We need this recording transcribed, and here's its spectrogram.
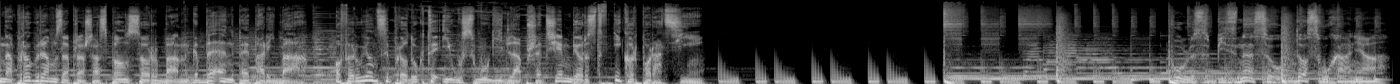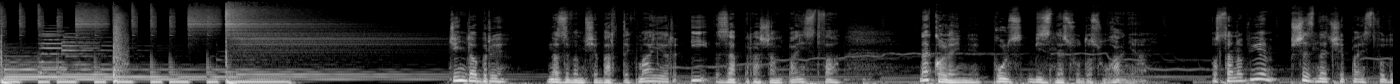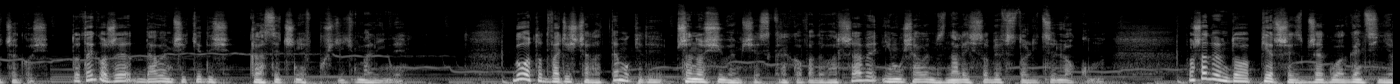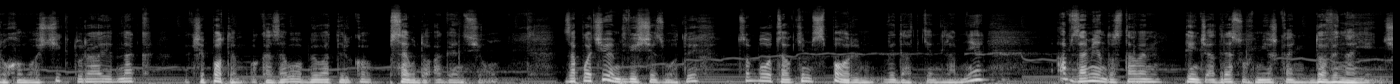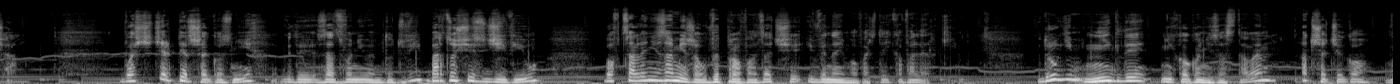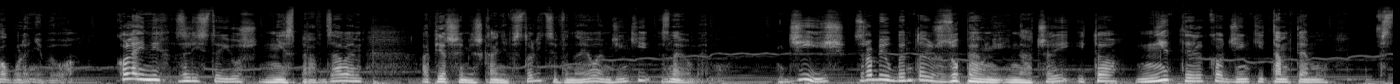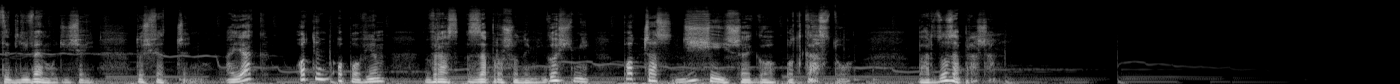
Na program zaprasza sponsor bank BNP Paribas, oferujący produkty i usługi dla przedsiębiorstw i korporacji. Puls biznesu do słuchania. Dzień dobry, nazywam się Bartek Majer i zapraszam Państwa na kolejny Puls biznesu do słuchania. Postanowiłem przyznać się Państwu do czegoś. Do tego, że dałem się kiedyś klasycznie wpuścić w maliny. Było to 20 lat temu, kiedy przenosiłem się z Krakowa do Warszawy i musiałem znaleźć sobie w stolicy lokum. Poszedłem do pierwszej z brzegu agencji nieruchomości, która jednak, jak się potem okazało, była tylko pseudoagencją. Zapłaciłem 200 zł, co było całkiem sporym wydatkiem dla mnie, a w zamian dostałem 5 adresów mieszkań do wynajęcia. Właściciel pierwszego z nich, gdy zadzwoniłem do drzwi, bardzo się zdziwił, bo wcale nie zamierzał wyprowadzać się i wynajmować tej kawalerki. W drugim nigdy nikogo nie zastałem, a trzeciego w ogóle nie było. Kolejnych z listy już nie sprawdzałem, a pierwsze mieszkanie w stolicy wynająłem dzięki znajomemu. Dziś zrobiłbym to już zupełnie inaczej i to nie tylko dzięki tamtemu wstydliwemu dzisiaj doświadczeniu. A jak? O tym opowiem wraz z zaproszonymi gośćmi podczas dzisiejszego podcastu. Bardzo zapraszam.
